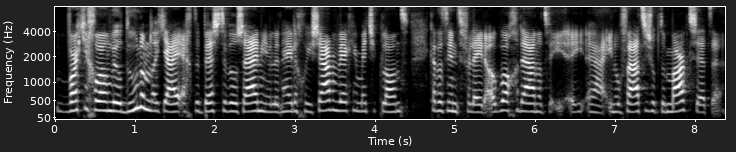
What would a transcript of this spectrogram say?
wat je gewoon wil doen, omdat jij echt de beste wil zijn. Je wil een hele goede samenwerking met je klant. Ik heb dat in het verleden ook wel gedaan, dat we ja, innovaties op de markt zetten.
